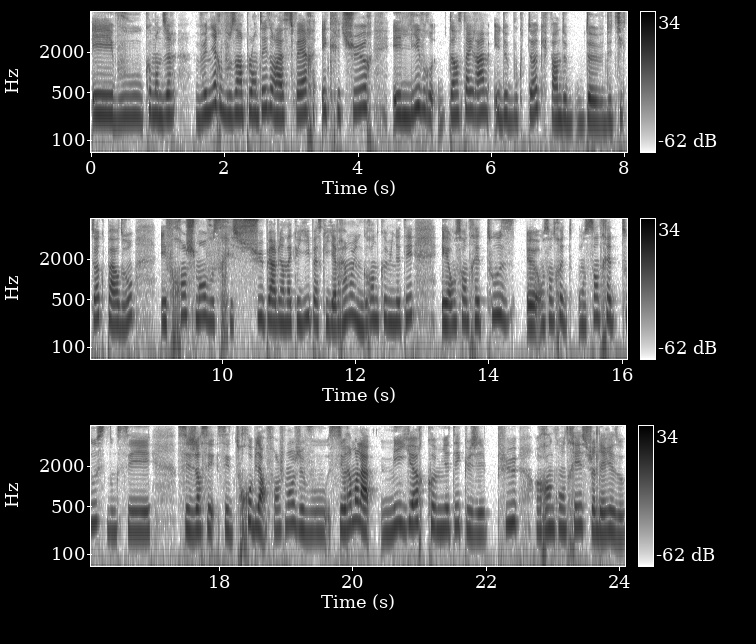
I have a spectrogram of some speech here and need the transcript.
et vous, comment dire, venir vous implanter dans la sphère écriture et livre d'Instagram et de BookTok, enfin de, de, TikTok, pardon. Et franchement, vous serez super bien accueillis parce qu'il y a vraiment une grande communauté et on s'entraide tous. Euh, donc c'est c'est genre c'est trop bien franchement je vous c'est vraiment la meilleure communauté que j'ai pu rencontrer sur les réseaux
